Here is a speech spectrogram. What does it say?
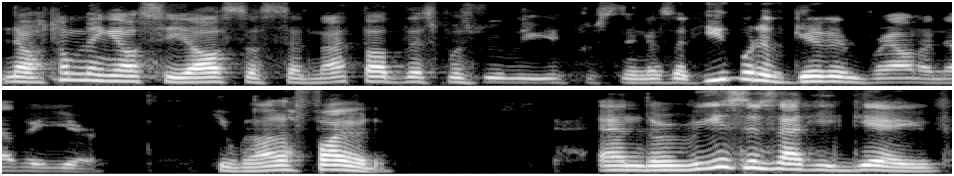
Now, something else he also said, and I thought this was really interesting, is that he would have given Brown another year. He would not have fired him. And the reasons that he gave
